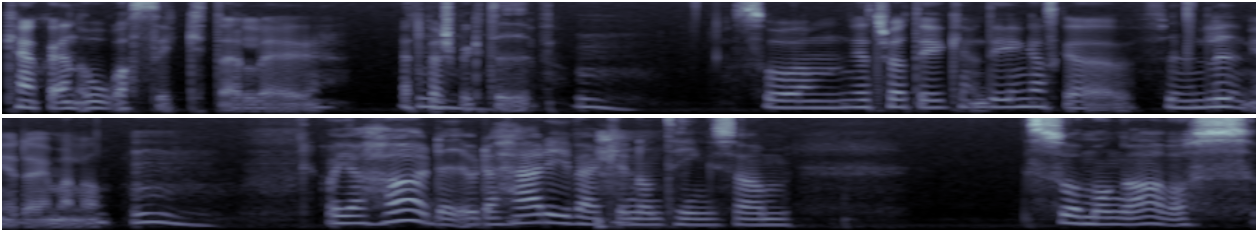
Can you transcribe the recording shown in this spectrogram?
kanske en åsikt eller ett mm. perspektiv. Mm. Så jag tror att det är, det är en ganska fin linje däremellan. Mm. Och jag hör dig och det här är ju verkligen någonting som så många av oss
